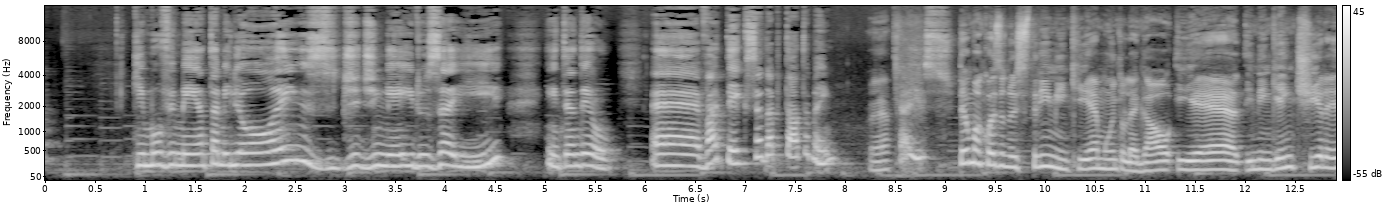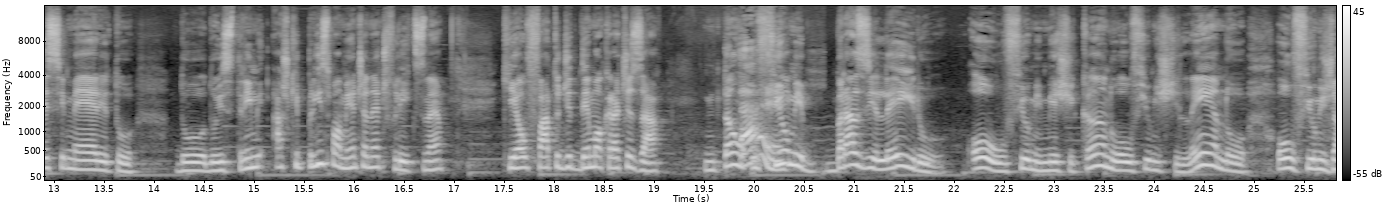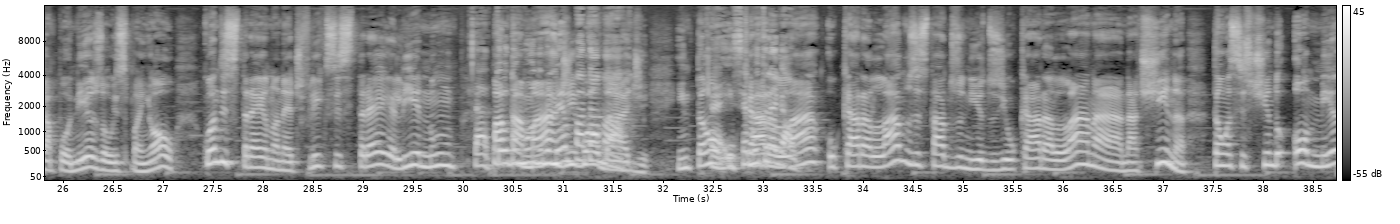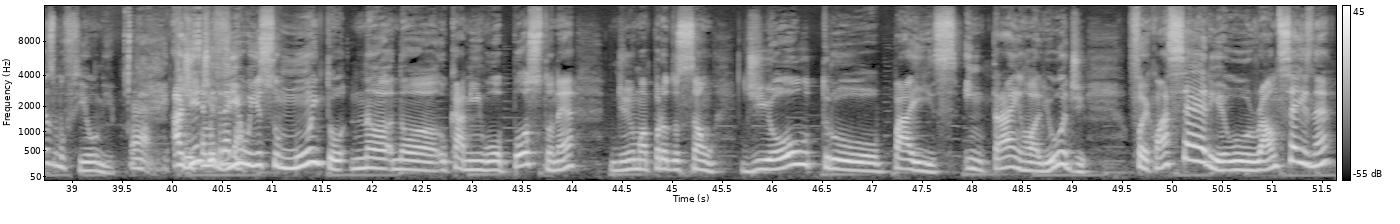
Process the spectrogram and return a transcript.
que movimenta milhões de dinheiros aí, entendeu? É, vai ter que se adaptar também. É. é isso. Tem uma coisa no streaming que é muito legal e é e ninguém tira esse mérito do, do streaming, acho que principalmente a Netflix, né? Que é o fato de democratizar. Então, ah, o é? filme brasileiro ou o filme mexicano, ou o filme chileno, ou o filme japonês ou espanhol, quando estreia na Netflix, estreia ali num tá, patamar de igualdade. Patamar. Então, é, o, é cara é lá, o cara lá nos Estados Unidos e o cara lá na, na China estão assistindo o mesmo filme. É, A gente é viu legal. isso muito no, no o caminho oposto, né? De uma produção de outro país entrar em Hollywood, foi com a série, o Round 6, né?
